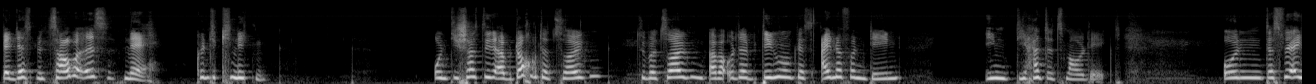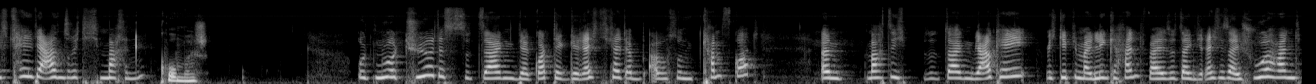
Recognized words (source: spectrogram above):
wenn das mit Zauber ist, nee, könnte knicken. Und die schafft ihn aber doch unterzeugen, zu überzeugen, aber unter Bedingung, dass einer von denen ihm die Hand ins Maul legt. Und das will eigentlich keiner der Asen so richtig machen. komisch. Und nur Tür, das ist sozusagen der Gott der Gerechtigkeit, aber auch so ein Kampfgott, ähm, macht sich sozusagen, ja, okay, ich gebe dir meine linke Hand, weil sozusagen die rechte ist eine Schwurhand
